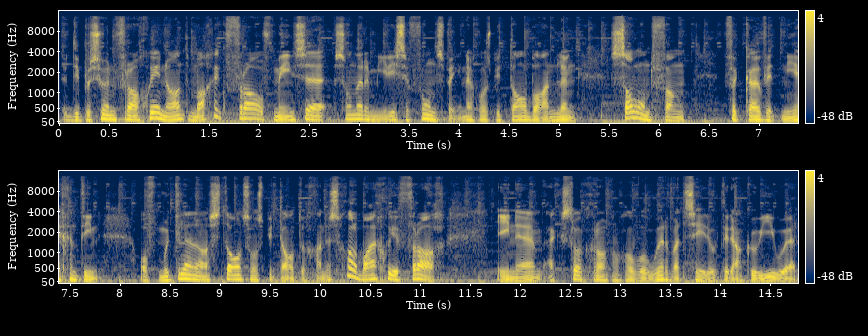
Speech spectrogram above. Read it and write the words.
die persoon vra goeienaand, mag ek vra of mense sonder 'n mediese fonds by enige hospitaalbehandeling sal ontvang vir COVID-19 of moet hulle na 'n staatshospitaal toe gaan? Dis 'n baie goeie vraag. En ehm um, ek sou graag nogal wil hoor wat sê dokter Jaco hieroor.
